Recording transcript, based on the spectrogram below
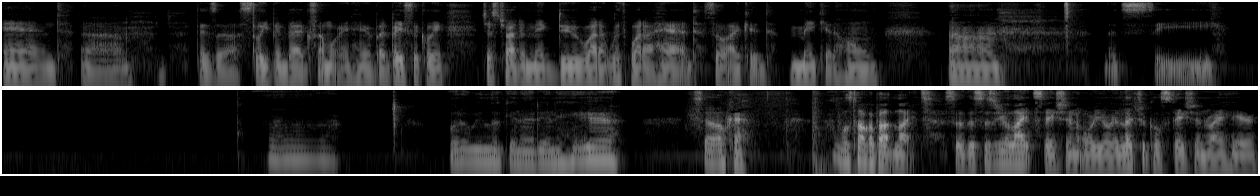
And um, there's a sleeping bag somewhere in here. But basically just try to make do what with what I had so I could make it home. Um, let's see. Uh, what are we looking at in here? So, okay, we'll talk about lights. So this is your light station or your electrical station right here.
